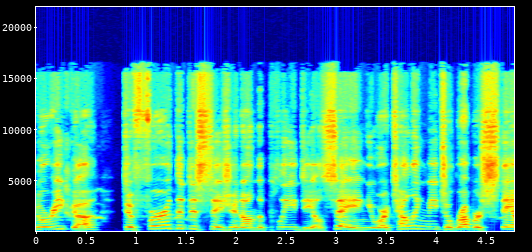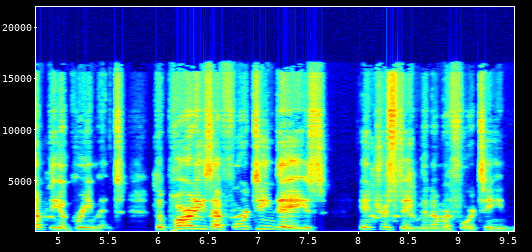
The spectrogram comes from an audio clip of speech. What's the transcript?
Norica, deferred the decision on the plea deal, saying, You are telling me to rubber stamp the agreement. The parties have 14 days, interesting, the number 14,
